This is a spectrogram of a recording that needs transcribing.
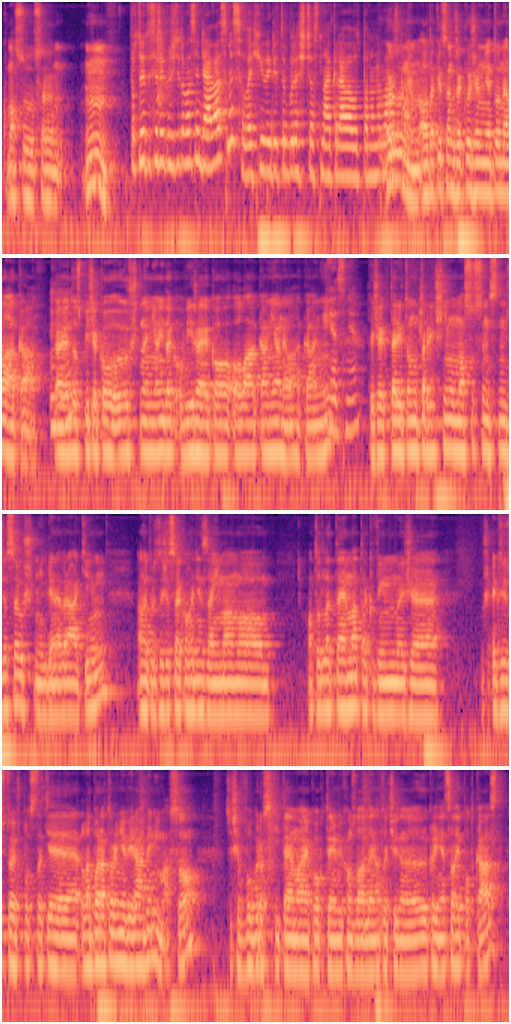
K masu jsem, mm, Protože ty si řekl, že ti to vlastně dává smysl ve chvíli, kdy to bude šťastná kráva od pana Nováka. rozumím, ale taky jsem řekl, že mě to neláká. Tak Mhm. je to spíš jako, už není ani tak o víře, jako o lákání a nelákání. Jasně. Takže k tady tomu tradičnímu masu si myslím, že se už nikdy nevrátím, ale protože se jako hodně zajímám o, o tohle téma, tak vím, že už existuje v podstatě laboratorně vyráběný maso, což je obrovský téma, jako o kterém bychom zvládli natočit eh, klidně celý podcast.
